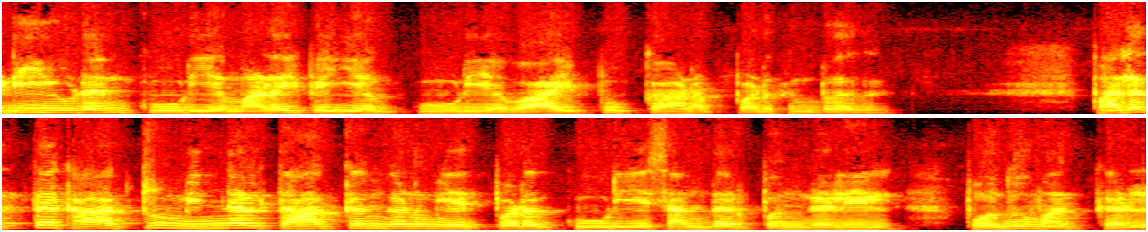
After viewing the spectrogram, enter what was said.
இடியுடன் கூடிய மழை பெய்யக்கூடிய வாய்ப்பு காணப்படுகின்றது. பலத்த காற்று மின்னல் தாக்கங்களும் ஏற்படக்கூடிய சந்தர்ப்பங்களில் பொதுமக்கள்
